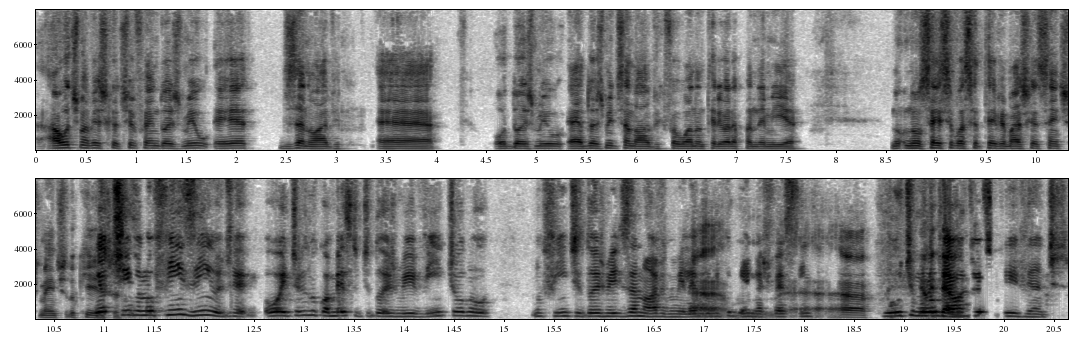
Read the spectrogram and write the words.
a última vez que eu tive foi em 2019, é, ou 2000, é 2019, que foi o ano anterior à pandemia. Não, não sei se você teve mais recentemente do que isso. Eu tive no finzinho de, ou eu tive no começo de 2020 ou no, no fim de 2019, não me lembro é, muito bem, mas foi assim. É, o último lugar onde eu estive antes.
